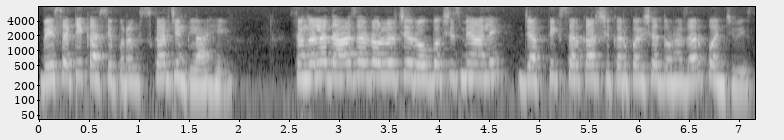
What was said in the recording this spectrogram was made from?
बेसाठी कांस्य पुरस्कार जिंकला आहे. संघाला दहा हजार डॉलरचे रोख बक्षीस मिळाले. जागतिक सरकार शिखर परिषद दोन हजार पंचवीस.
